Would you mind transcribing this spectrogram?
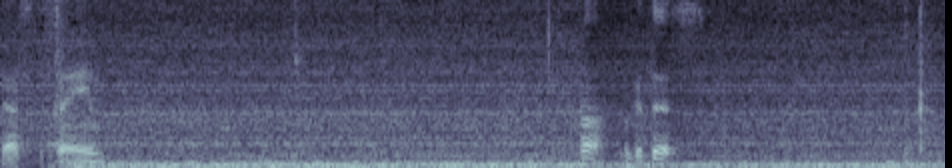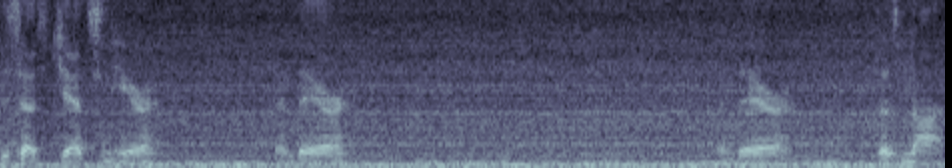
That's the same. Huh, look at this. This has jets in here, and there, and there. Does not.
